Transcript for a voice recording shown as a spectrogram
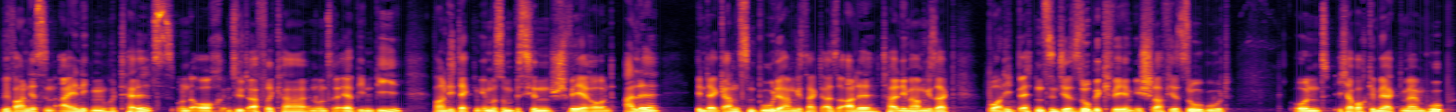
wir waren jetzt in einigen Hotels und auch in Südafrika in unserer Airbnb, waren die Decken immer so ein bisschen schwerer und alle in der ganzen Bude haben gesagt, also alle Teilnehmer haben gesagt, boah, die Betten sind hier so bequem, ich schlafe hier so gut. Und ich habe auch gemerkt in meinem Hub,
